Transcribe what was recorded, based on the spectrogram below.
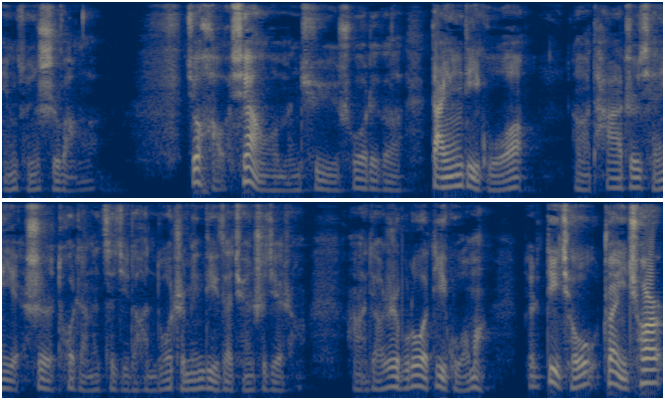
名存实亡了。就好像我们去说这个大英帝国啊，它之前也是拓展了自己的很多殖民地在全世界上啊，叫日不落帝国嘛，就是地球转一圈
